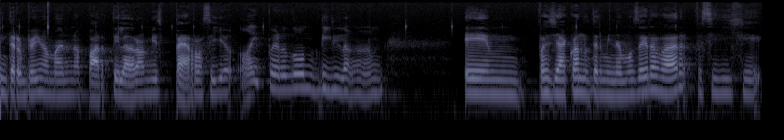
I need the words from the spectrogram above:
interrumpió mi mamá en una parte y ladraron mis perros y yo, ay, perdón, Dylan. em, pues ya cuando terminamos de grabar, pues sí dije,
